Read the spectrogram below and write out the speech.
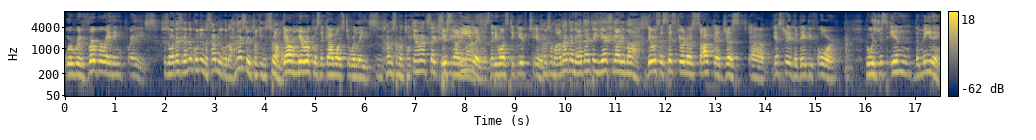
we're reverberating praise. そして私がねこのような賛美のことを話している時にすらも There are miracles that God wants to release. 神様の解き放ちたい奇 There's 跡がありま healings す that He wants to give to you. 神様あなたに与えた癒しがあります There was a sister in Osaka just uh, yesterday, the day before, who was just in the meeting,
